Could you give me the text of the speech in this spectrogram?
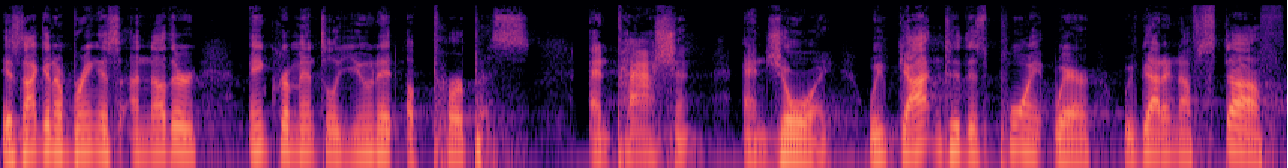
It's not going to bring us another incremental unit of purpose and passion and joy. We've gotten to this point where we've got enough stuff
